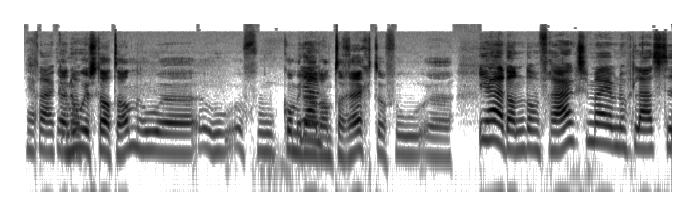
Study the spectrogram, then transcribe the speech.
Ja. en hoe is dat dan? Hoe, eh, hoe, of hoe kom je Ja. daar dan terecht? Of hoe, eh, Ja, dan, dan vragen ze mij om nog laatste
